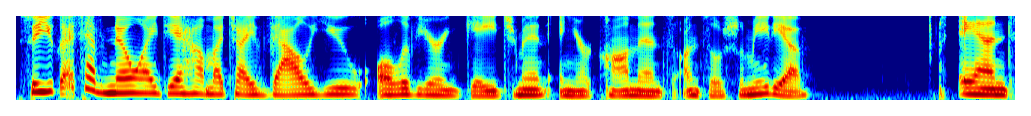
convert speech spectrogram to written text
So you guys have no idea how much I value all of your engagement and your comments on social media. And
